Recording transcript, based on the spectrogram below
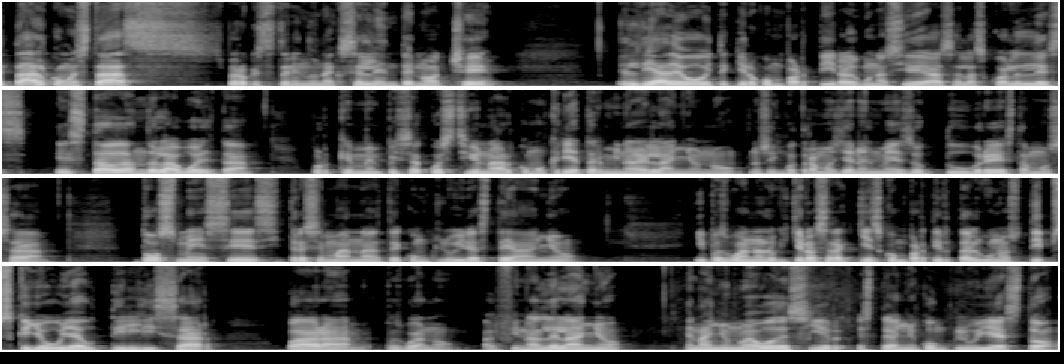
¿Qué tal? ¿Cómo estás? Espero que estés teniendo una excelente noche. El día de hoy te quiero compartir algunas ideas a las cuales les he estado dando la vuelta porque me empecé a cuestionar cómo quería terminar el año, ¿no? Nos encontramos ya en el mes de octubre, estamos a dos meses y tres semanas de concluir este año. Y pues bueno, lo que quiero hacer aquí es compartirte algunos tips que yo voy a utilizar para, pues bueno, al final del año, en año nuevo decir, este año concluí esto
